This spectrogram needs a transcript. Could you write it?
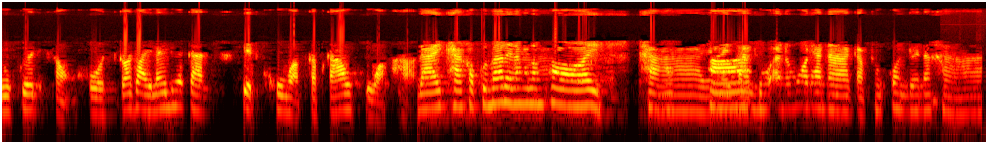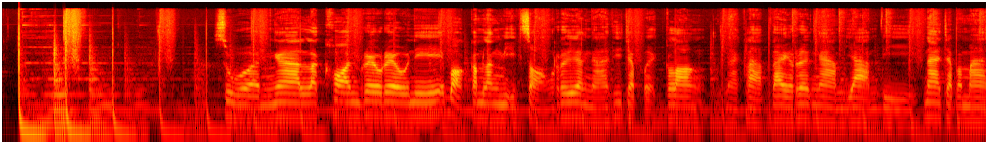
ลูกเพื่อนอีกสองคน ก็วัยไล่เลี่ยกันเจ็ดขวบกับเก้าขวบค่ะ ได้ค่ะ ขอบคุณมากเลยนะคะน้องพลอย ค่ะให้สาธุอนุโมทนากับทุกคนด้วยนะคะ ส่วนงานละครเร็วๆ นี้บอกกำลังมีอีก 2 เรื่องนะ ที่จะเปิดกล้องนะครับ ได้เรื่องงามยามดี น่าจะประมาณ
